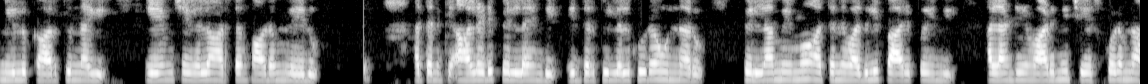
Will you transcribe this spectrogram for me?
నీళ్ళు కారుతున్నాయి. ఏం చేయాలో అర్థం కావడం లేదు. అతనికి ఆల్రెడీ పెళ్ళైంది ఇద్దరు పిల్లలు కూడా ఉన్నారు. పెళ్ళామేమో అతన్ని వదిలి పారిపోయింది. అలాంటి వాడిని చేసుకోవడం నా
